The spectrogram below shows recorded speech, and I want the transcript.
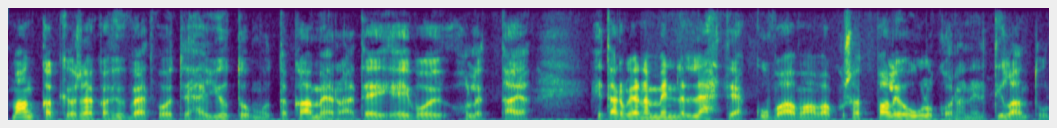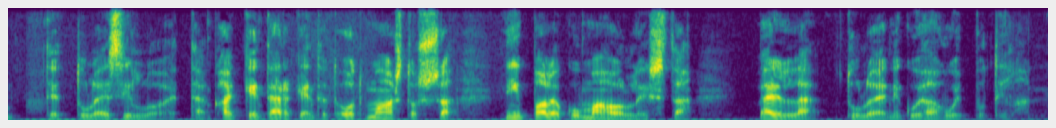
mankkakin on aika hyvä, että voi tehdä jutun, mutta kamera, että ei, ei voi olettaa ja ei tarvitse aina mennä lähteä kuvaamaan, vaan kun sä oot paljon ulkona, niin tilanteet tulee silloin. Että kaikkein tärkeintä, että oot maastossa niin paljon kuin mahdollista. Välillä tulee niin kuin ihan huipputilanne.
